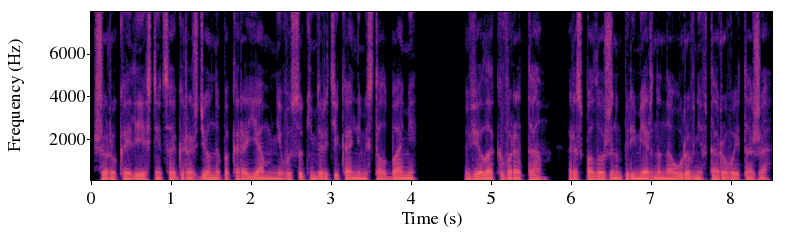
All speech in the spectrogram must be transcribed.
Широкая лестница, огражденная по краям невысокими вертикальными столбами, вела к воротам, расположенным примерно на уровне второго этажа.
